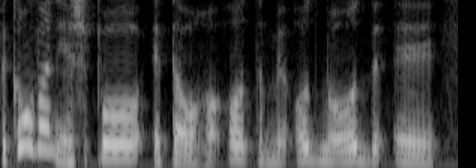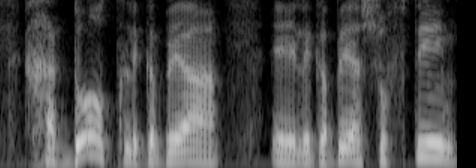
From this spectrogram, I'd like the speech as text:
וכמובן יש פה את ההוראות המאוד מאוד אה, חדות לגבי, ה, אה, לגבי השופטים.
